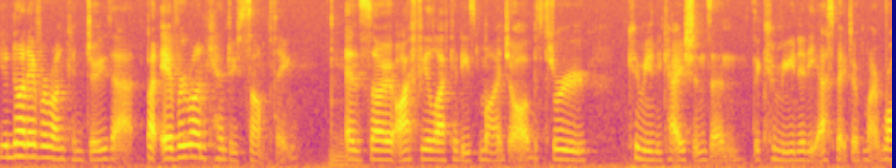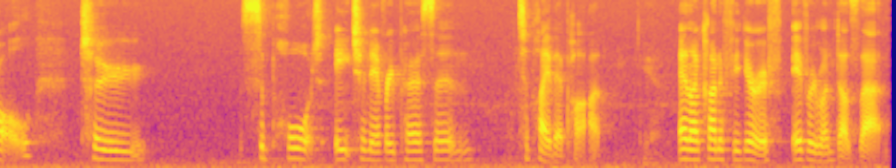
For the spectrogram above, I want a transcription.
you know, not everyone can do that, but everyone can do something. Mm. And so I feel like it is my job through communications and the community aspect of my role to support each and every person to play their part. Yeah. And I kind of figure if everyone does that,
